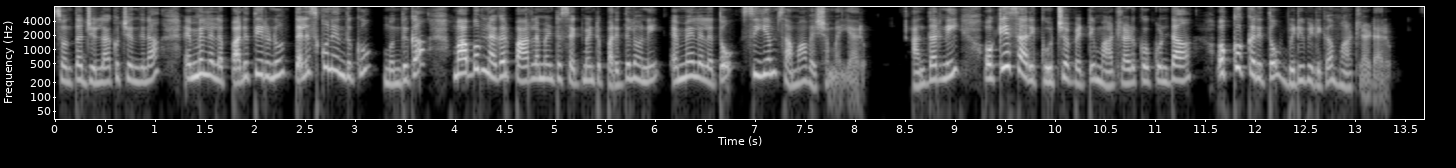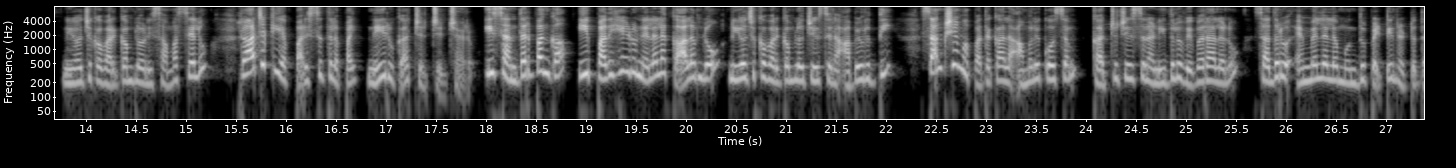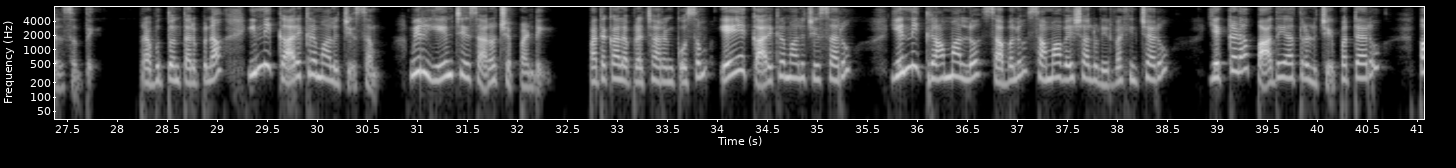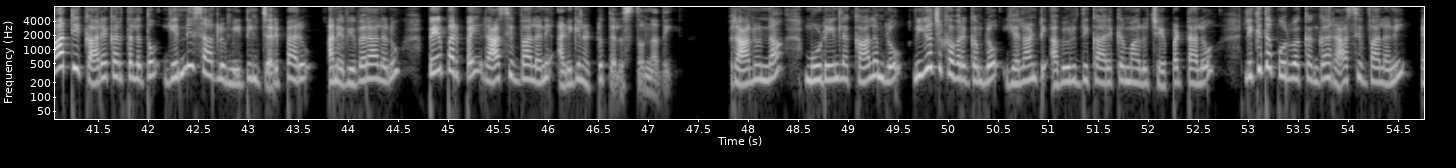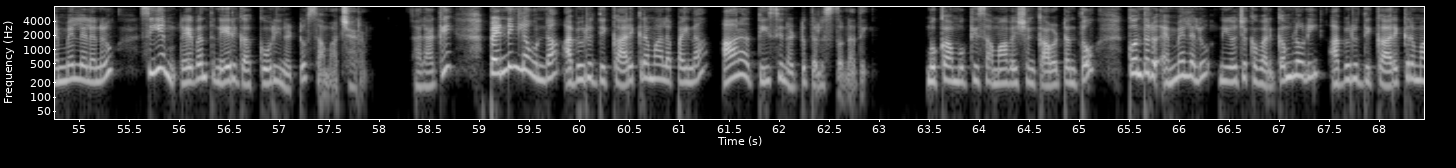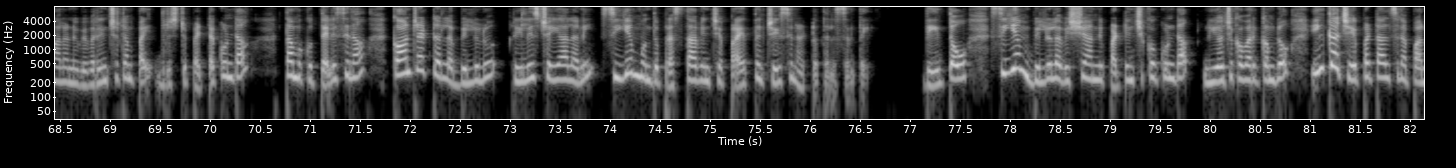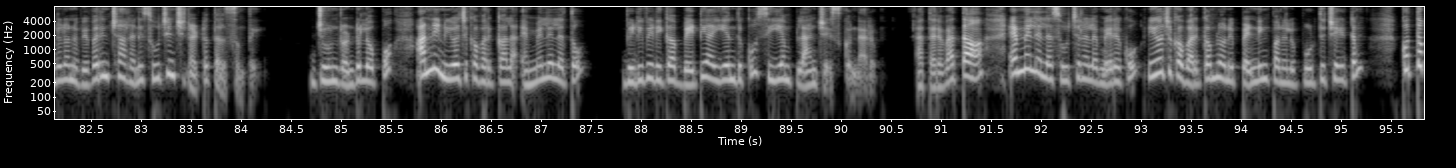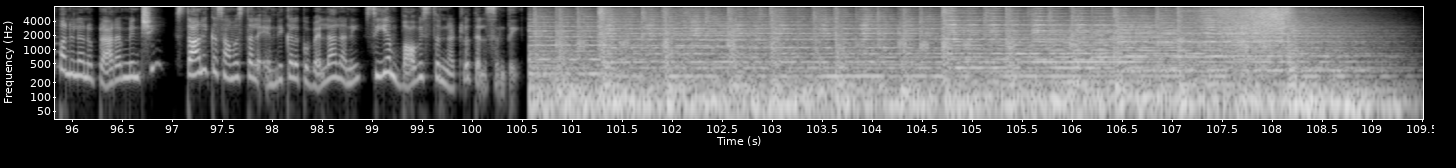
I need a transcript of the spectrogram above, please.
సొంత జిల్లాకు చెందిన ఎమ్మెల్యేల పనితీరును తెలుసుకునేందుకు ముందుగా మహబూబ్ నగర్ పార్లమెంటు సెగ్మెంటు పరిధిలోని ఎమ్మెల్యేలతో సీఎం సమావేశమయ్యారు. అందర్నీ ఒకేసారి కూర్చోబెట్టి మాట్లాడుకోకుండా ఒక్కొక్కరితో విడివిడిగా మాట్లాడారు. నియోజకవర్గంలోని సమస్యలు రాజకీయ పరిస్థితులపై నేరుగా చర్చించారు. ఈ సందర్భంగా ఈ పదిహేడు నెలల కాలంలో నియోజకవర్గంలో చేసిన అభివృద్ధి సంక్షేమ పథకాల అమలు కోసం ఖర్చు చేసిన నిధుల వివరాలను సదరు ఎమ్మెల్యేల ముందు పెట్టినట్టు తెలిసింది. ప్రభుత్వం తరపున ఇన్ని కార్యక్రమాలు చేశాం. మీరు ఏం చేశారో చెప్పండి. పథకాల ప్రచారం కోసం ఏ ఏ కార్యక్రమాలు చేశారు? ఎన్ని గ్రామాల్లో సభలు సమావేశాలు నిర్వహించారు? ఎక్కడ పాదయాత్రలు చేపట్టారు? పార్టీ కార్యకర్తలతో ఎన్నిసార్లు మీటింగ్ జరిపారు అనే వివరాలను పేపర్పై రాసివ్వాలని అడిగినట్టు తెలుస్తున్నది. రానున్న మూడేండ్ల కాలంలో నియోజకవర్గంలో ఎలాంటి అభివృద్ధి కార్యక్రమాలు చేపట్టాలో లిఖితపూర్వకంగా రాసివ్వాలని ఎమ్మెల్యేలను సీఎం రేవంత్ నేరుగా కోరినట్టు సమాచారం. అలాగే పెండింగ్లో ఉన్న అభివృద్ధి కార్యక్రమాలపైన ఆరా తీసినట్టు తెలుస్తున్నది. ముఖాముఖి సమావేశం కావటంతో కొందరు ఎమ్మెల్యేలు నియోజకవర్గంలోని అభివృద్ధి కార్యక్రమాలను వివరించడంపై దృష్టి పెట్టకుండా తమకు తెలిసిన కాంట్రాక్టర్ల బిల్లులు రిలీజ్ చేయాలని సీఎం ముందు ప్రస్తావించే ప్రయత్నం చేసినట్టు తెలిసింది. దీంతో సీఎం బిల్లుల విషయాన్ని పట్టించుకోకుండా నియోజకవర్గంలో ఇంకా చేపట్టాల్సిన పనులను వివరించాలని సూచించినట్టు తెలిసింది. జూన్ రెండులోపు అన్ని నియోజకవర్గాల ఎమ్మెల్యేలతో విడివిడిగా భేటీ అయ్యేందుకు సీఎం ప్లాన్ చేసుకున్నారు. ఆ తర్వాత ఎమ్మెల్యేల సూచనల మేరకు నియోజకవర్గంలోని పెండింగ్ పనులు పూర్తి చేయటం కొత్త పనులను ప్రారంభించి స్థానిక సంస్థల ఎన్నికలకు వెళ్ళాలని సీఎం భావిస్తున్నట్లు తెలిసింది.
